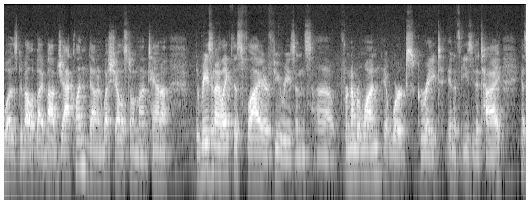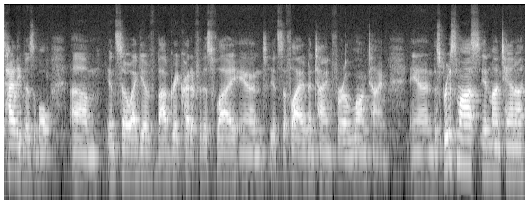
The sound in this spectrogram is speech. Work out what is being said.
was developed by Bob Jacklin down in West Yellowstone, Montana. The reason I like this fly are a few reasons. Uh, for number one, it works great and it's easy to tie. It's highly visible. Um, and so I give Bob great credit for this fly and it's a fly I've been tying for a long time. And the spruce moths in Montana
